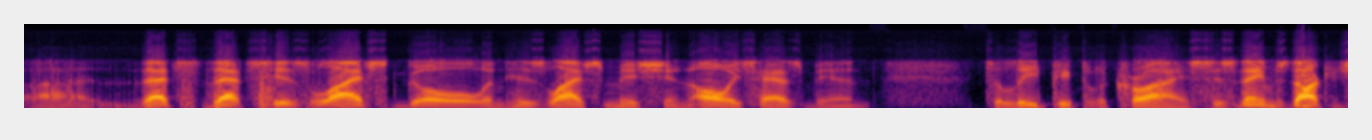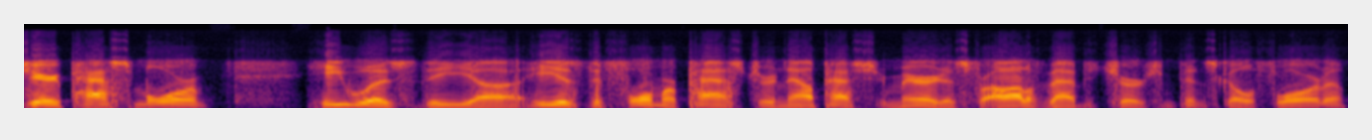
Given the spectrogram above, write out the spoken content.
uh, that's that's his life's goal and his life's mission always has been to lead people to Christ. His name is Dr. Jerry Passmore. He was the uh, he is the former pastor now pastor emeritus for Olive Baptist Church in Pensacola, Florida.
